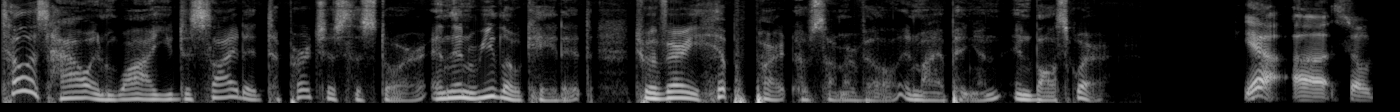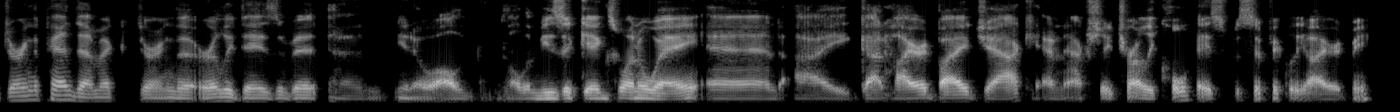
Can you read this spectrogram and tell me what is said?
Tell us how and why you decided to purchase the store and then relocate it to a very hip part of Somerville, in my opinion, in Ball Square. Yeah. Uh, so during the pandemic, during the early days of it, and you know, all all the music gigs went away, and I got hired by Jack, and actually Charlie Kohlhase specifically hired me,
